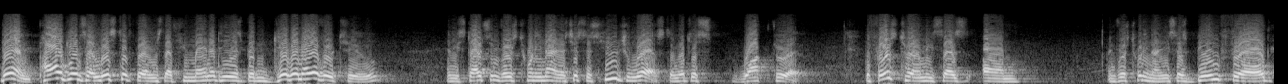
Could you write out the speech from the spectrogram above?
Then, Paul gives a list of things that humanity has been given over to And he starts in verse 29. It's just this huge list, and we'll just walk through it. The first term, he says, um, in verse 29, he says, being filled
